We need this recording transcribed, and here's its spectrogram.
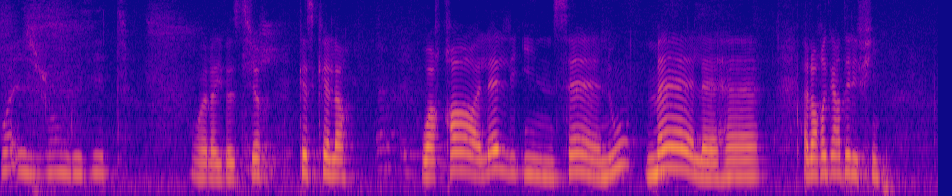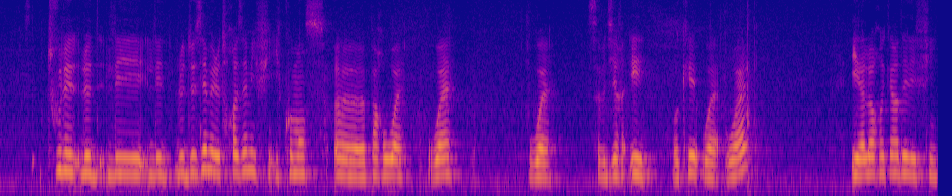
what is wrong with it? Voilà, il va se dire qu'est-ce qu'elle a وقال الإنسان ما لها. Alors regardez les filles. Tous les, le, les- les- le deuxième et le troisième, ils, fi- ils commencent euh, par ouais, ouais, ouais. Ça veut dire et, ok, ouais, ouais. Et alors regardez les filles.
